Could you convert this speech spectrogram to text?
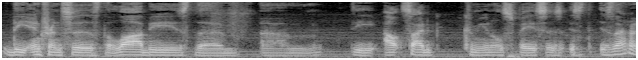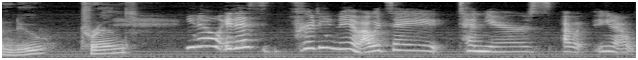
the entrances, the lobbies, the um, the outside communal spaces. Is is that a new trend? You know, it is pretty new. I would say 10 years, I would, you know,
